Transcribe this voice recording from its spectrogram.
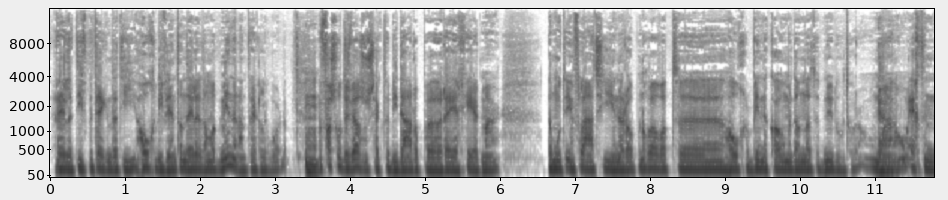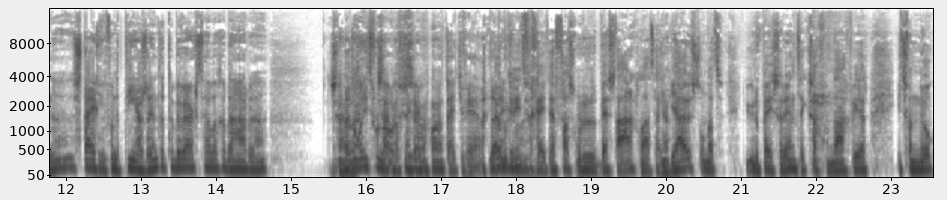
relatief betekent dat die hoge dividendaandelen dan wat minder aantrekkelijk worden. Hmm. Vastgoed is wel zo'n sector die daarop reageert, maar dan moet de inflatie in Europa nog wel wat hoger binnenkomen dan dat het nu doet hoor. Om, ja. om echt een stijging van de 10 rente te bewerkstelligen, daar, Zijn is nog wel iets voor zijn nodig, we, denk zijn ik. we gewoon een tijdje verder. Dat we moeten ik niet vergeten, hè, vastgoed doet het beste aardig de laatste tijd. Ja. Juist omdat de Europese rente, ik zag vandaag weer iets van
